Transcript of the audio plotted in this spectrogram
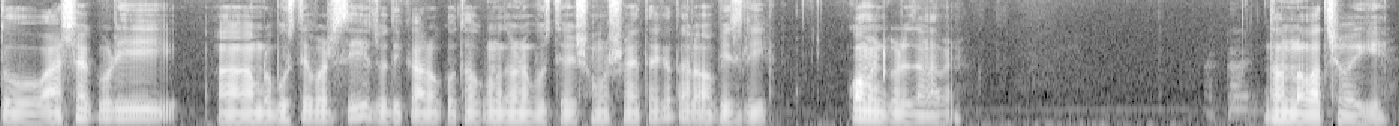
তো আশা করি আমরা বুঝতে পারছি। যদি কারও কোথাও কোনো ধরনের বুঝতে সমস্যা হয়ে থাকে তাহলে অবভিয়াসলি কমেন্ট করে জানাবেন। ধন্যবাদ সবাইকে।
